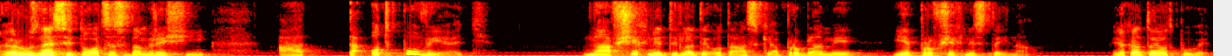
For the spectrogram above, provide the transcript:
různé situace se tam řeší. A ta odpověď na všechny tyhle ty otázky a problémy je pro všechny stejná. Jaká to je odpověď?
